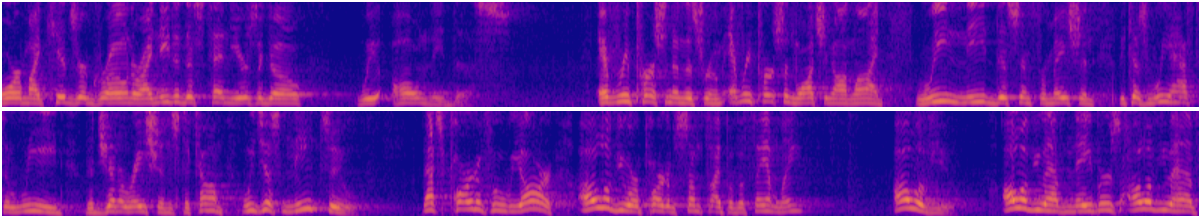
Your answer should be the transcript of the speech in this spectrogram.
or my kids are grown, or I needed this 10 years ago. We all need this. Every person in this room, every person watching online, we need this information because we have to lead the generations to come. We just need to. That's part of who we are. All of you are part of some type of a family. All of you. All of you have neighbors. All of you have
